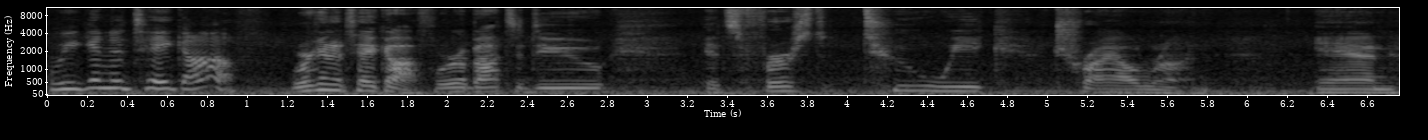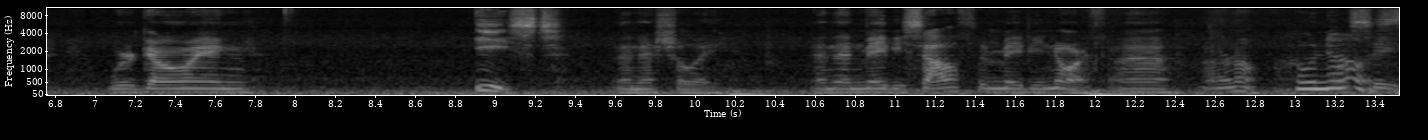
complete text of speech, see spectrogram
We're gonna take off. We're gonna take off. We're about to do its first two week trial run. And we're going east initially, and then maybe south and maybe north. Uh, I don't know. Who We'll knows? see.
